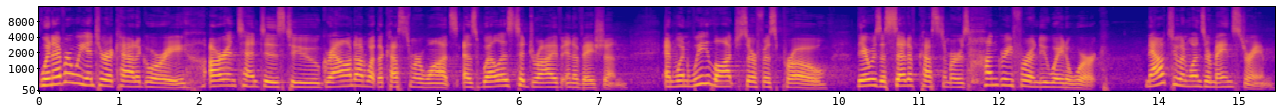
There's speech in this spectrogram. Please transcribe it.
Whenever we enter a category, our intent is to ground on what the customer wants as well as to drive innovation. And when we launched Surface Pro, there was a set of customers hungry for a new way to work. Now two-in-ones are mainstream.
